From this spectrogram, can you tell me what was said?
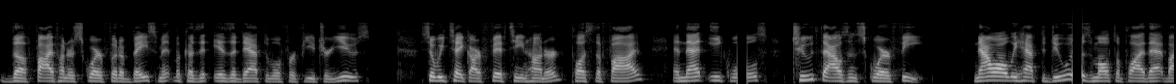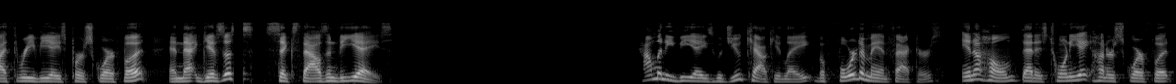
the 500 square foot of basement because it is adaptable for future use. So we take our 1500 plus the 5, and that equals 2,000 square feet. Now all we have to do is multiply that by 3 VAs per square foot, and that gives us 6,000 VAs. How many VAs would you calculate before demand factors in a home that is 2,800 square foot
